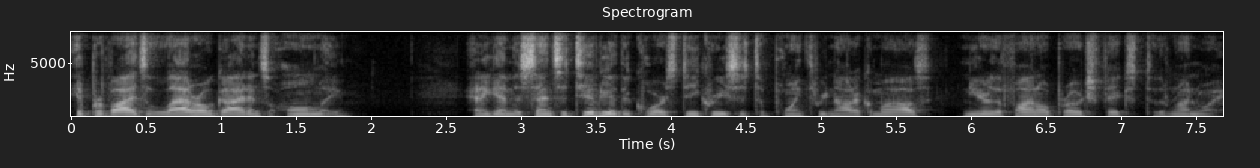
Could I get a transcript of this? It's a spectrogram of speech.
It provides lateral guidance only. And again, the sensitivity of the course decreases to 0.3 nautical miles near the final approach fixed to the runway.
